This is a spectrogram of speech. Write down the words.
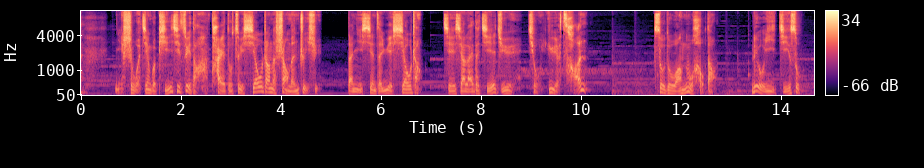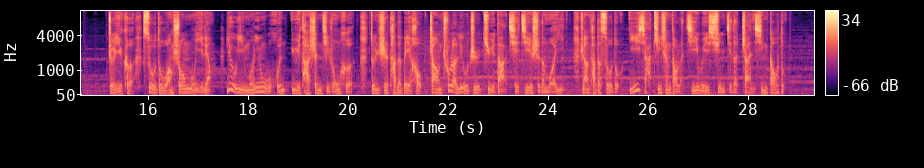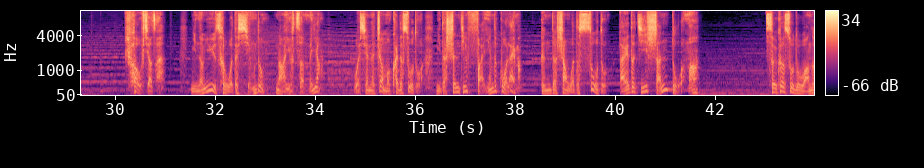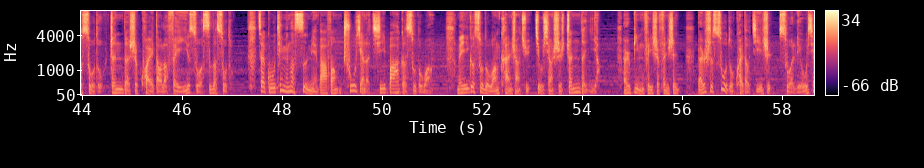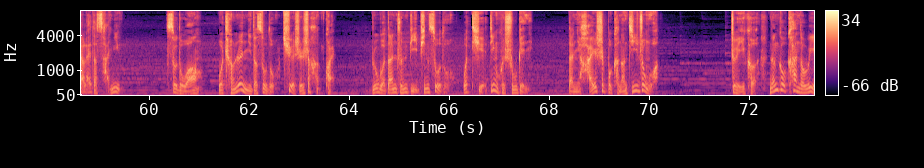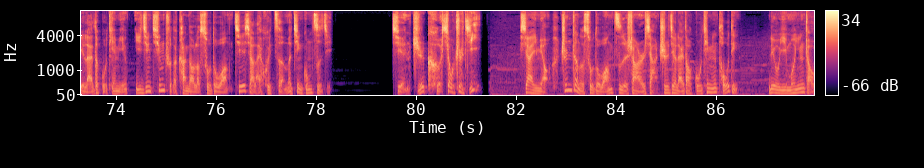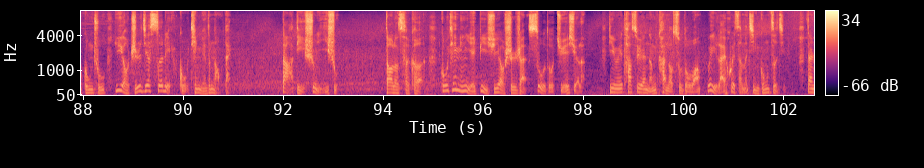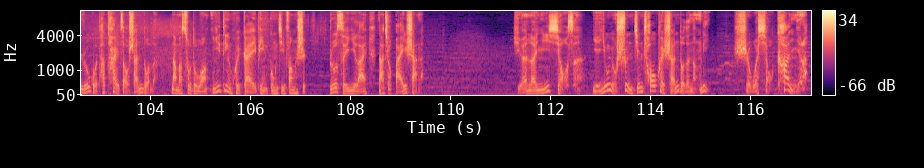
你是我见过脾气最大、态度最嚣张的上门赘婿，但你现在越嚣张，接下来的结局就越惨。速度王怒吼道：“六翼急速！”这一刻，速度王双目一亮，六翼魔鹰武魂与他身体融合，顿时他的背后长出了六只巨大且结实的魔翼，让他的速度一下提升到了极为迅捷的崭新高度。臭小子，你能预测我的行动，那又怎么样？我现在这么快的速度，你的身体反应得过来吗？跟得上我的速度，来得及闪躲吗？此刻，速度王的速度真的是快到了匪夷所思的速度。在古天明的四面八方出现了七八个速度王，每一个速度王看上去就像是真的一样，而并非是分身，而是速度快到极致所留下来的残影。速度王，我承认你的速度确实是很快。如果单纯比拼速度，我铁定会输给你。但你还是不可能击中我。这一刻，能够看到未来的古天明已经清楚的看到了速度王接下来会怎么进攻自己，简直可笑至极。下一秒，真正的速度王自上而下直接来到古天明头顶。六翼魔鹰爪攻出，欲要直接撕裂古天明的脑袋。大地瞬移术，到了此刻，古天明也必须要施展速度绝学了。因为他虽然能看到速度王未来会怎么进攻自己，但如果他太早闪躲了，那么速度王一定会改变攻击方式。如此一来，那就白闪了。原来你小子也拥有瞬间超快闪躲的能力。是我小看你了。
